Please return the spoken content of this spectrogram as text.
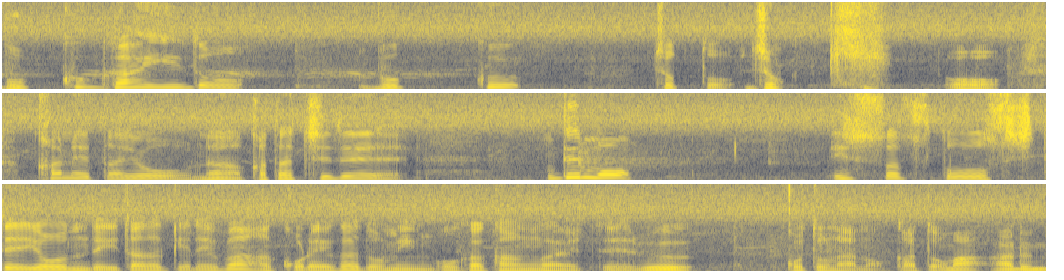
ブックガイドブックちょっとジョッキを兼ねたような形ででも一冊通して読んでいただければこれがドミンゴが考えていることなのかと、まあある流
